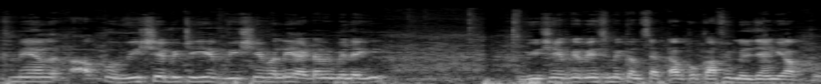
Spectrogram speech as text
इसमें अगर आपको वी शेप भी चाहिए वी शेप वाली आइटम भी मिलेगी। वी शेप के भी इसमें कंसेप्ट आपको काफ़ी मिल जाएँगे आपको।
